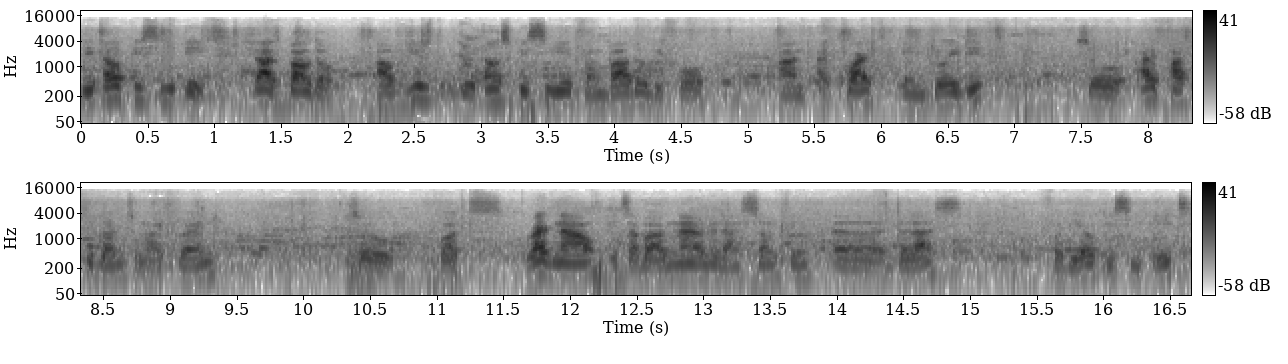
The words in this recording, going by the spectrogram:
the LPC8 that's Baldo I've used the LPC8 from Baldo before and I quite enjoyed it. So I passed it on to my friend. So but right now it's about 900 and something uh, dollars for the LPC 8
